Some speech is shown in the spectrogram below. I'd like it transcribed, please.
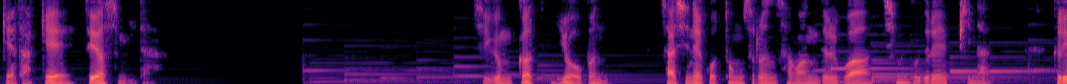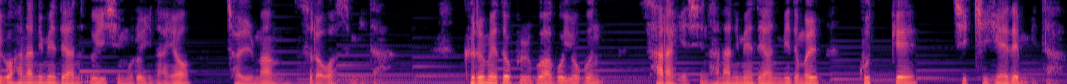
깨닫게 되었습니다. 지금껏 욥은 자신의 고통스러운 상황들과 친구들의 비난, 그리고 하나님에 대한 의심으로 인하여 절망스러웠습니다. 그럼에도 불구하고 욥은 살아계신 하나님에 대한 믿음을 굳게 지키게 됩니다.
